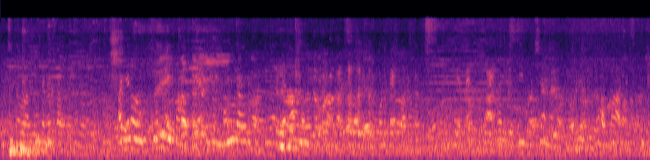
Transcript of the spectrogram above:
ಉಚಿತವಾಗಿ ಕನೆಕ್ಟ್ ಅದೇನೋ ಒಂದು ನಮಗೆ ಅವರು ಕೊಟ್ಟಿರೋ ಎಲ್ಲ ಕೊಡಬೇಕು ಅಂತ. ಪ್ರತಿ ವರ್ಷ ನಾನು ಹಬ್ಬ ಆಚರಿಸ್ತೀನಿ.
